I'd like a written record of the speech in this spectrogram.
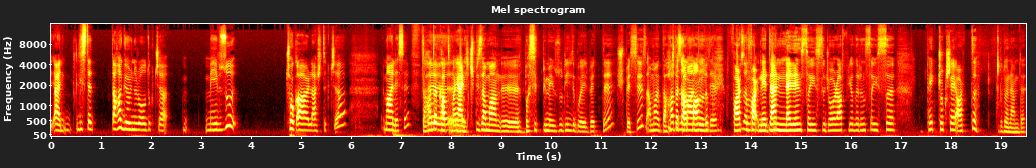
yani liste daha görünür oldukça mevzu çok ağırlaştıkça maalesef. daha da e, katma yani hiçbir zaman e, basit bir mevzu değildi bu elbette şüphesiz ama daha hiçbir da katmanlı farklı zaman farklı değildi. nedenlerin sayısı, coğrafyaların sayısı pek çok şey arttı bu dönemde.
